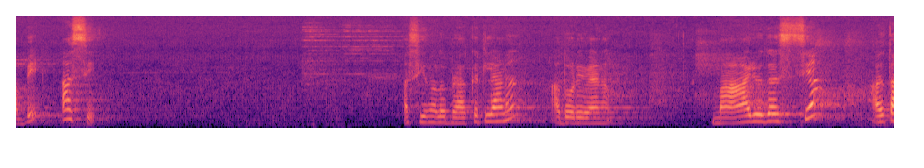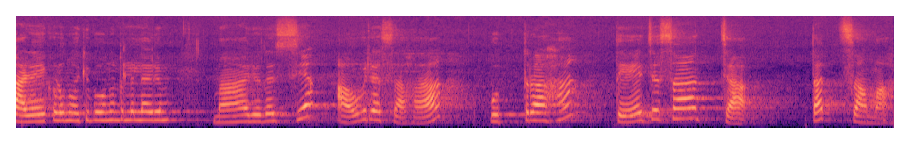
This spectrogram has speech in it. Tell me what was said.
അബി അസി. അസി എന്നുള്ള ബ്രാക്കറ്റിലാണ് അതോടി വേണം. മാരുതസ്യ അത് താഴേക്കുള്ള നോക്കി പോകുന്നുണ്ടല്ലോ എല്ലാവരും. മാരുതസ്യ ഔരസഹ പുത്ര തേജസാ ച തത്സമഹ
